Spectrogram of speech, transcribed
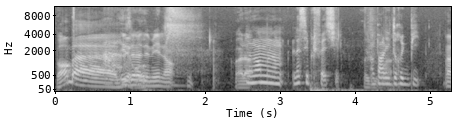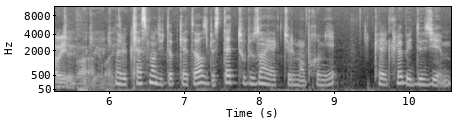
Bon, bah. Isola zéro. 2000. Hein. Voilà. Non, non, non, là c'est plus facile. On parlait de rugby. Ah oui. Ok, bah, ouais. Dans le classement du top 14, le Stade Toulousain est actuellement premier. Quel club est deuxième?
